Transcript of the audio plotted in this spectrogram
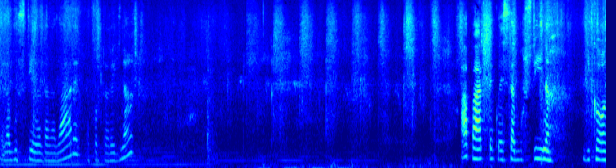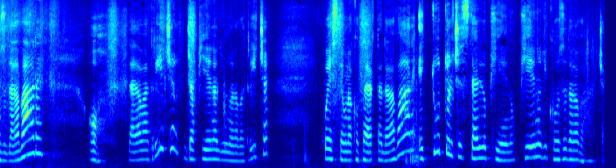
nella bustina da lavare da portare di là. A parte questa bustina di cose da lavare ho la lavatrice già piena di una lavatrice. Questa è una coperta da lavare e tutto il cestello pieno pieno di cose da lavare cioè,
